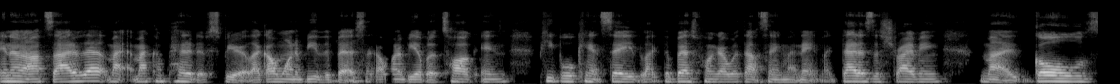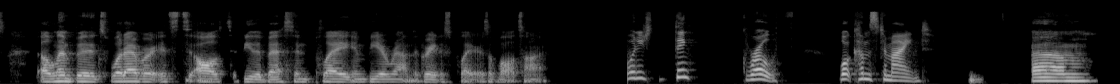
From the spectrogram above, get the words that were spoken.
and then outside of that my my competitive spirit like i want to be the best like i want to be able to talk and people can't say like the best point guard without saying my name like that is the striving my goals olympics whatever it's to all to be the best and play and be around the greatest players of all time when you think growth what comes to mind um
